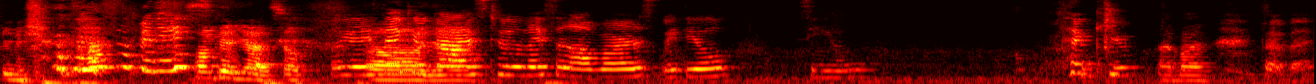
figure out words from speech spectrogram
finish. Just finish. okay, yeah. So Okay, thank Uh, you yeah. guys to listen our video. See you. Thank you. bye bye. Bye bye.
